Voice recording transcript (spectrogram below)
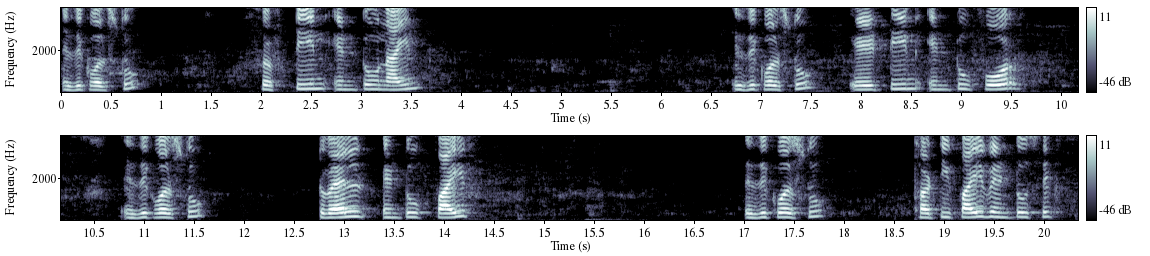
is equals to 15 into 9 is equals to 18 into 4 is equals to 12 into 5 is equals to 35 into 6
